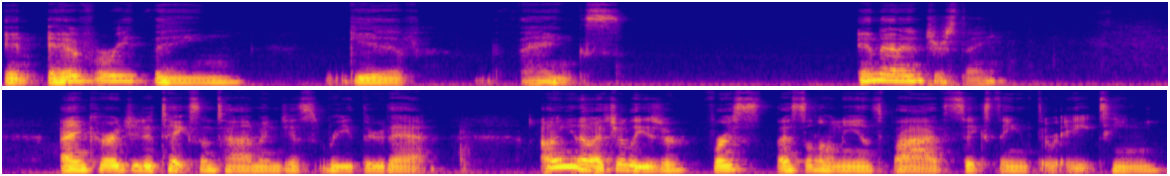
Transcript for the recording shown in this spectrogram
in everything give thanks. Isn't that interesting? I encourage you to take some time and just read through that. Oh, you know, at your leisure. First Thessalonians 5, 16 through 18.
